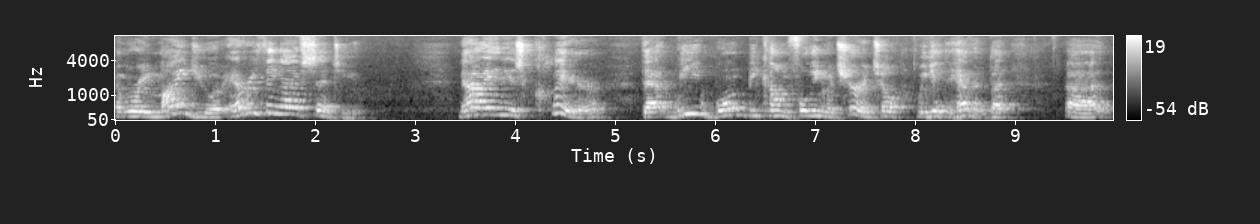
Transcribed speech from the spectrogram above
and will remind you of everything I have said to you. Now it is clear that we won't become fully mature until we get to heaven, but uh,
